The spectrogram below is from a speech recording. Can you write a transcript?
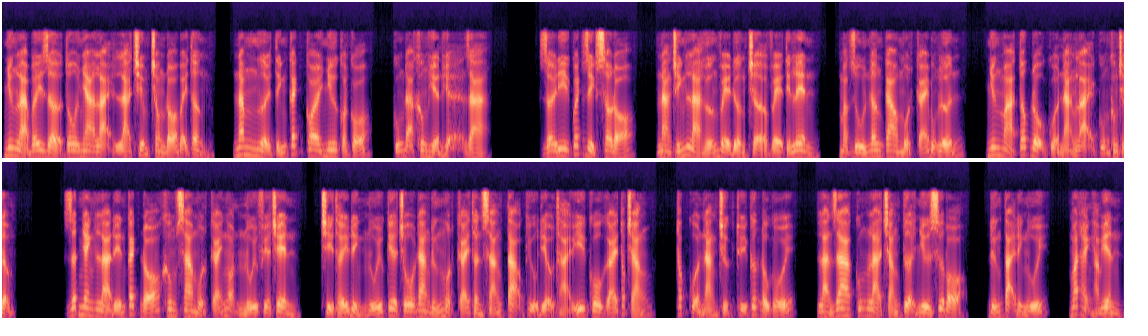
nhưng là bây giờ tô nha lại là chiếm trong đó bảy tầng, năm người tính cách coi như còn có, cũng đã không hiện hiện ra. Rời đi quách dịch sau đó, nàng chính là hướng về đường trở về tiến lên, mặc dù nâng cao một cái bụng lớn, nhưng mà tốc độ của nàng lại cũng không chậm. Rất nhanh là đến cách đó không xa một cái ngọn núi phía trên, chỉ thấy đỉnh núi kia chỗ đang đứng một cái thần sáng tạo cựu điệu thả y cô gái tóc trắng tóc của nàng trực thủy cước đầu gối, làn da cũng là trắng tựa như sữa bò, đứng tại đỉnh núi, mắt hạnh hàm yên,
